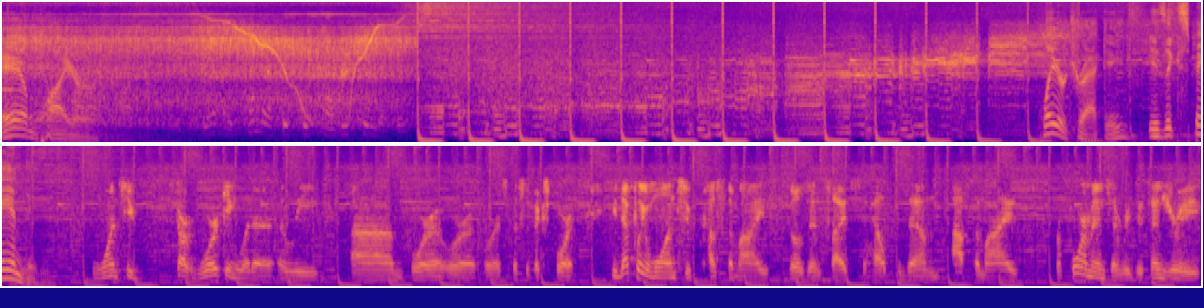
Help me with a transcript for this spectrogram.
Empire. Player tracking is expanding. Once you start working with a, a league um, or, or, or a specific sport, you definitely want to customize those insights to help them optimize performance and reduce injury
